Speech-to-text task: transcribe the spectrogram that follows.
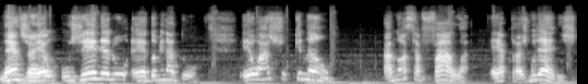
né, já é o, o gênero é, dominador. Eu acho que não. A nossa fala é para as mulheres.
